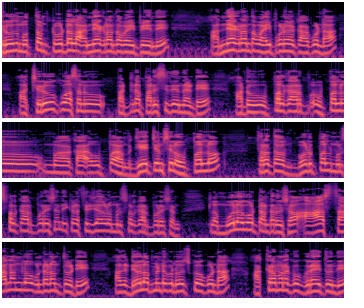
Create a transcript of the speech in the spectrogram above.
ఈరోజు మొత్తం టోటల్ అన్యాక్రాంతం అయిపోయింది. అన్యాక్రాంతం అయిపోవడమే కాకుండా ఆ చెరువుకు అసలు పట్టిన పరిస్థితి ఏంటంటే అటు ఉప్పల్ కార్ ఉప్పల్ మా కా- ఉప్ప జిహెచ్ఎంసీలో ఉప్పల్లో తర్వాత బోడుప్పల్ మున్సిపల్ కార్పొరేషన్ ఇక్కడ ఫిర్జాగూడ మున్సిపల్ కార్పొరేషన్. ఇట్లా మూలగొట్టు అంటారు చూసా ఆ స్థానంలో ఉండడంతో అది డెవలప్మెంట్కు నోచుకోకుండా అక్రమణకు గురవుతుంది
